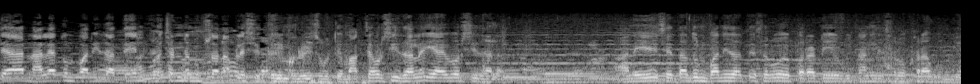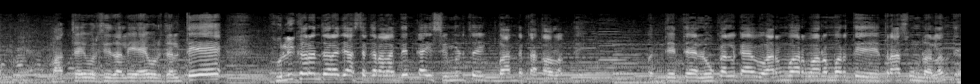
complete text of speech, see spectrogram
त्या नाल्यातून पाणी जाते प्रचंड नुकसान आपल्या शेतकरी मंडळीचं होते. मागच्या वर्षी झालं या वर्षी झालं. आणि हे शेतातून पाणी जाते सर्व पराठी एवढी चांगली सर्व खराब होऊन गेलेली आहे. मागच्याही वर्षी झाले याही वर्षी झाले ते खुलीकरण जरा जास्त करावं लागते काही सिमेंटचं एक बांध टाकावं लागते. पण ते त्या लोकल काय वारंवार वारंवार ते त्रास होऊन राहिलं ना ते.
